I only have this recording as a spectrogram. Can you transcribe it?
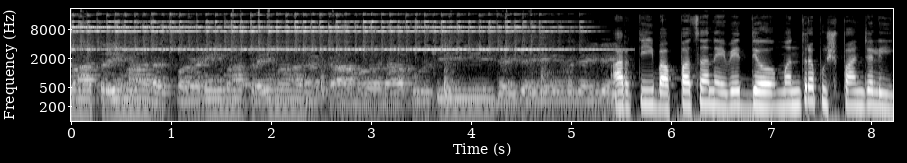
मात्रे मान स्मरणे मात्रे मान कामना पूर्ती. जय देव जय देव. आरती बाप्पाचा नैवेद्य मंत्र पुष्पांजली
